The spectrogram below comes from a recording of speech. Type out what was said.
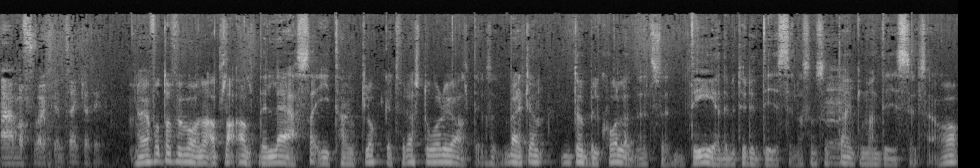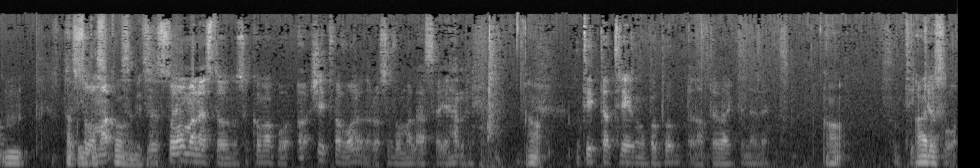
Nej, man får verkligen tänka till. Jag har fått ta för vana att alltid läsa i tanklocket. För där står det ju alltid. Så verkligen dubbelkolla. det. Så D, det betyder diesel. Och sen så Mm. tankar man diesel. Så här, ja, mm, så man, bli så, så. så står man en stund och så kommer man på oh, shit vad var det nu då? Så får man läsa igen. Ja, Och titta tre gånger på pumpen att det verkligen är rätt. ja, Som tickar Ja, det- på.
